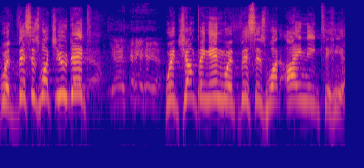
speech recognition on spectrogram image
with this is what you did. We're jumping in with this is what I need to hear.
